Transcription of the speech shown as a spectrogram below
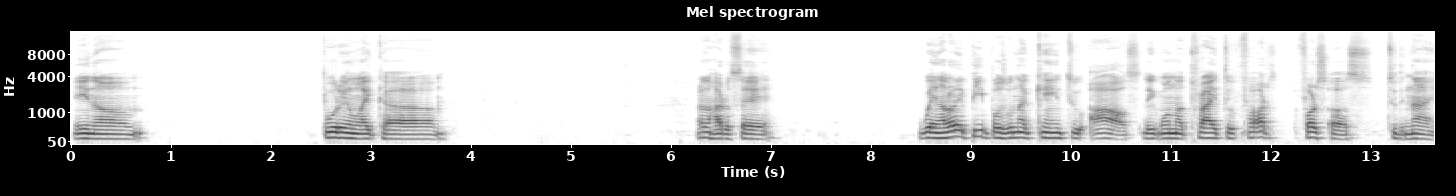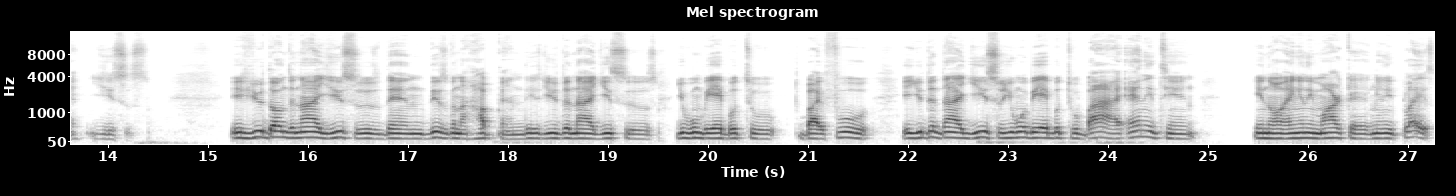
you know putting like uh I don't know how to say when a lot of people is gonna came to us, they're gonna try to force force us to deny Jesus. If you don't deny Jesus, then this is gonna happen. This you deny Jesus, you won't be able to, to buy food. If you deny Jesus, you won't be able to buy anything, you know, in any market, in any place.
